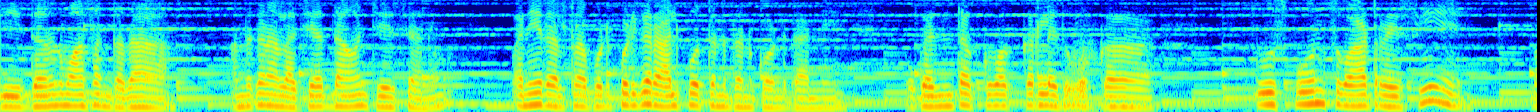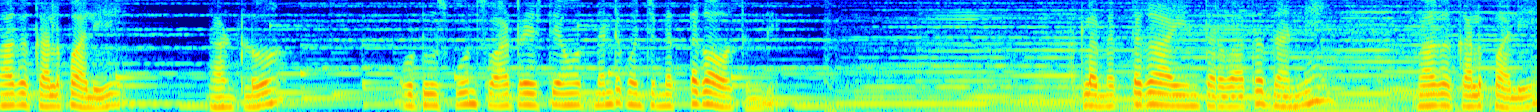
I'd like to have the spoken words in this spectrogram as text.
ఈ ధనుర్మాసం కదా అందుకని అలా చేద్దామని చేశాను. పనీర్ అల్ట్రా పొడి పొడిగా రాలిపోతున్నది అనుకోండి దాన్ని. ఒక ఎంత తక్కువ అక్కర్లేదు ఒక టూ స్పూన్స్ వాటర్ వేసి బాగా కలపాలి దాంట్లో. ఓ టూ స్పూన్స్ వాటర్ వేస్తే ఏమవుతుందంటే కొంచెం మెత్తగా అవుతుంది. అట్లా మెత్తగా అయిన తర్వాత దాన్ని బాగా కలపాలి.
